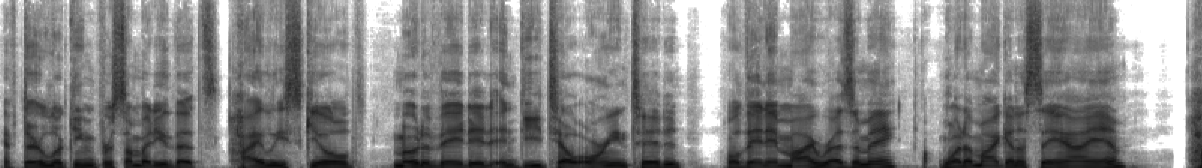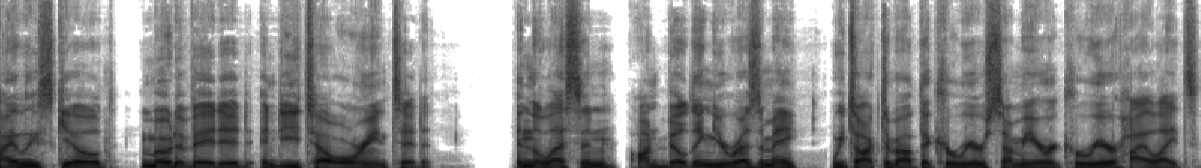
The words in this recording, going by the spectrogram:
If they're looking for somebody that's highly skilled, motivated, and detail oriented, Well, then in my resume, what am I going to say I am? Highly skilled, motivated, and detail oriented. In the lesson on building your resume, we talked about the career summary or career highlights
